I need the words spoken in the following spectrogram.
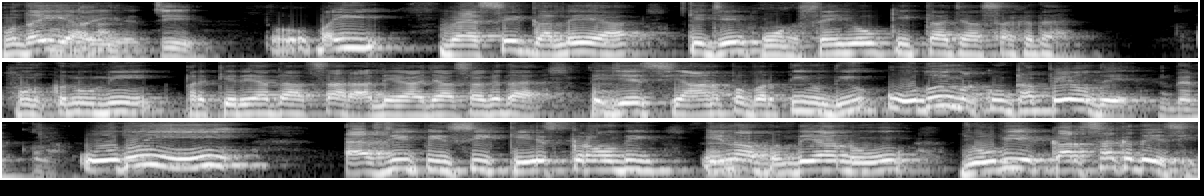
ਹੁੰਦਾ ਹੀ ਆ ਜੀ। ਤੋ ਭਾਈ ਵੈਸੇ ਗੱਲ ਇਹ ਆ ਕਿ ਜੇ ਹੁਣ ਸਹਿਯੋਗ ਕੀਤਾ ਜਾ ਸਕਦਾ ਹੈ ਹੁਣ ਕਾਨੂੰਨੀ ਪ੍ਰਕਿਰਿਆ ਦਾ ਸਹਾਰਾ ਲਿਆ ਜਾ ਸਕਦਾ ਤੇ ਜੇ ਸਿਆਣਪ ਵਰਤੀ ਹੁੰਦੀ ਉਦੋਂ ਹੀ ਮੱਕੂ ਠੱਪੇ ਹੁੰਦੇ। ਬਿਲਕੁਲ। ਉਦੋਂ ਹੀ ਐਸਜੀਪੀਸੀ ਕੇਸ ਕਰਾਉਂਦੀ ਇਹਨਾਂ ਬੰਦਿਆਂ ਨੂੰ ਜੋ ਵੀ ਇਹ ਕਰ ਸਕਦੇ ਸੀ।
